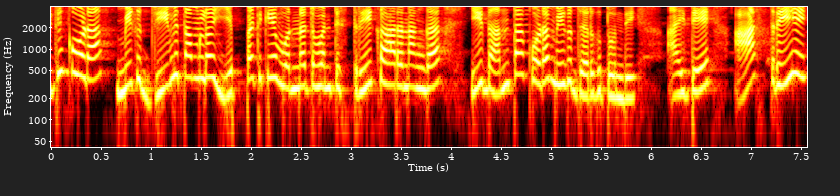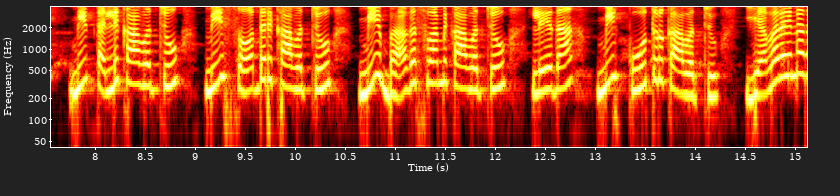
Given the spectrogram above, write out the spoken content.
ఇది కూడా మీకు జీవితంలో ఇప్పటికే ఉన్నటువంటి స్త్రీ కారణంగా ఇదంతా కూడా మీకు జరుగుతుంది. అయితే ఆ స్త్రీ మీ తల్లి కావచ్చు మీ సోదరి కావచ్చు మీ భాగస్వామి కావచ్చు లేదా మీ కూతురు కావచ్చు ఎవరైనా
